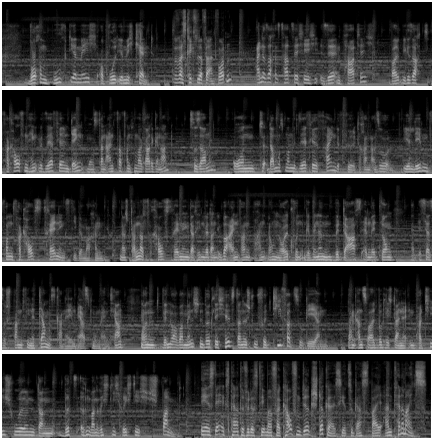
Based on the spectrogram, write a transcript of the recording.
Warum bucht ihr mich, obwohl ihr mich kennt? Was kriegst du da für Antworten? Eine Sache ist tatsächlich sehr empathisch, weil, wie gesagt, Verkaufen hängt mit sehr vielen Denkmustern, eins davon haben wir gerade genannt, zusammen. Und da muss man mit sehr viel Feingefühl dran. Also wir leben von Verkaufstrainings, die wir machen. Der Standardverkaufstraining, da reden wir dann über Einwandbehandlung, Neukundengewinnen, Bedarfsermittlung. Das ist ja so spannend wie eine Thermoskanne im ersten Moment, ja. Und wenn du aber Menschen wirklich hilfst, dann eine Stufe tiefer zu gehen, dann kannst du halt wirklich deine Empathie schulen, dann wird es irgendwann richtig, richtig spannend. Er ist der Experte für das Thema Verkaufen. Dirk Stöcker ist hier zu Gast bei Antenne Mainz.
